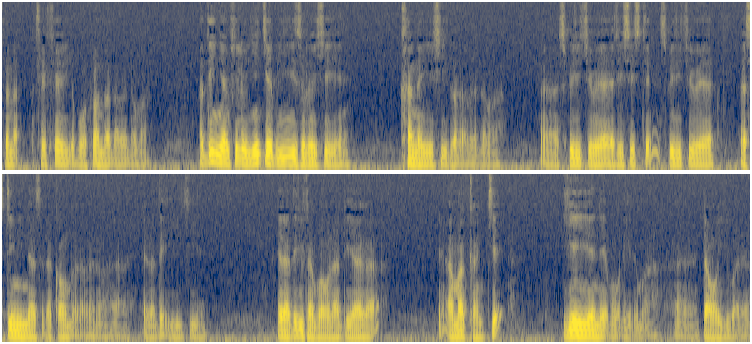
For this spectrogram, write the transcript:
ခုနအခက်ခဲကြီးအပေါ်လွှမ်းသွားတာပဲတော့ အသိဉာဏ်ဖြစ်လို့ရင့်ကျက်ပြီဆိုလို့ရှိရင်ခံနိုင်ရရှိသွားတာပဲတော့ spiritual resistance spiritual stamina ဆိုတာကောင်းသွားတာပဲတော့အဲ့ဒါသိအရေးကြီးတယ်အဲ့ဒါတိဋ္ဌာဘာဝနာတရားကအမကန်ကျက်ရေးရဲနဲ့ပေါ့လေဒီမှာအဲတောင်းယူပါတယ်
